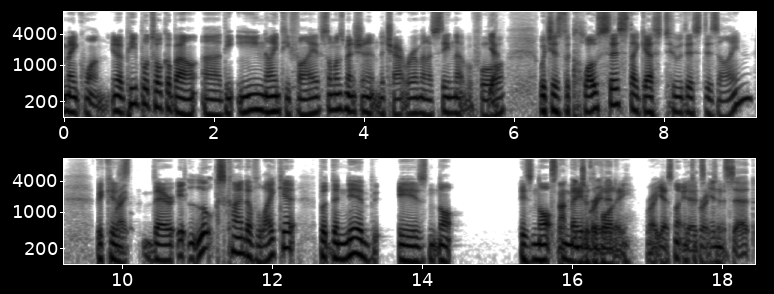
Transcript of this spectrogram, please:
make one. You know, people talk about uh, the E95. Someone's mentioned it in the chat room, and I've seen that before, Yeah. which is the closest, I guess, to this design because Right. there it looks kind of like it, but the nib is not is not, It's not made of the body. Right? Yeah, it's not Yeah, it's inset.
